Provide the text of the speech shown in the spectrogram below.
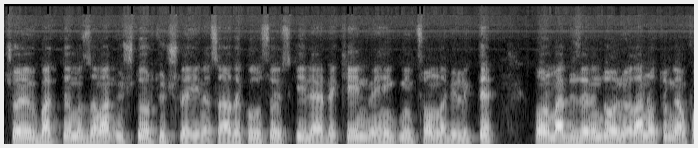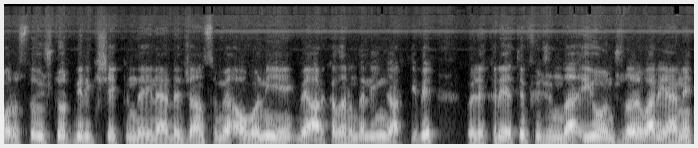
Şöyle bir baktığımız zaman 3-4-3 ile yine sağda Kulusevski ileride Kane ve Hank Minson'la birlikte normal düzeninde oynuyorlar. Nottingham Forest'ta 3-4-1-2 şeklinde ileride Johnson ve Avani ve arkalarında Lingard gibi böyle kreatif hücumda iyi oyuncuları var. Yani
